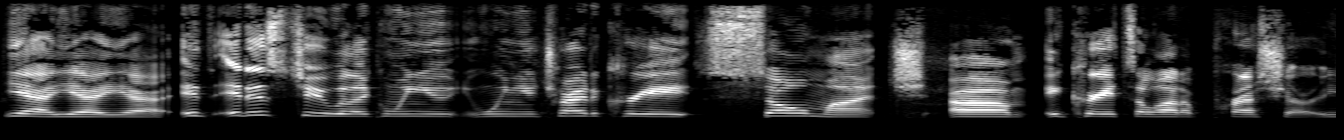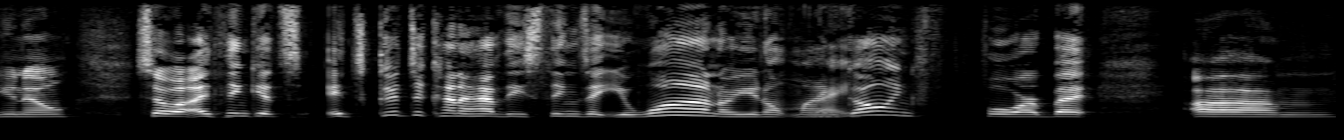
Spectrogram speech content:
Yeah, yeah, yeah. It it is too. Like when you when you try to create so much, um, it creates a lot of pressure. You know. So I think it's it's good to kind of have these things that you want or you don't mind Right. going for, but um,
